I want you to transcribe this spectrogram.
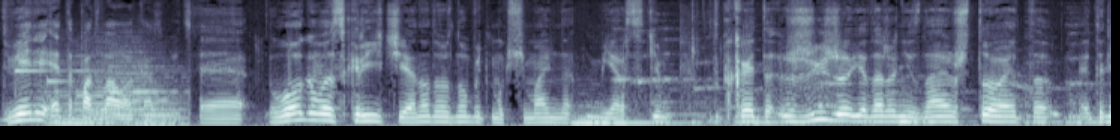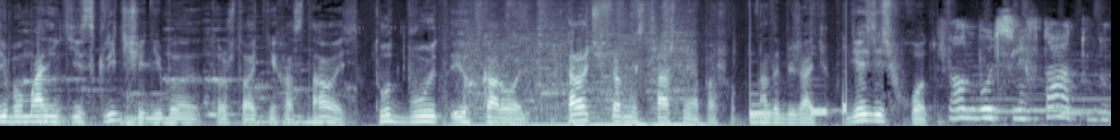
двери это подвал, оказывается. Э, логово скричи, оно должно быть максимально мерзким. Тут какая-то жижа, я даже не знаю, что это. Это либо маленькие скричи, либо то, что от них осталось. Тут будет их король. Короче, все, мне страшно, я пошел. Надо бежать. Где здесь вход? Он будет с лифта оттуда,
